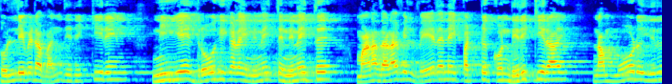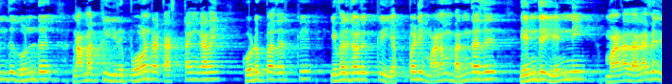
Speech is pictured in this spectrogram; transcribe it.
சொல்லிவிட வந்திருக்கிறேன். நீயே துரோகிகளை நினைத்து நினைத்து மனதளவில் வேதனை பட்டு கொண்டிருக்கிறாய். நம்மோடு இருந்து கொண்டு நமக்கு இது போன்ற கஷ்டங்களை கொடுப்பதற்கு இவர்களுக்கு எப்படி மனம் வந்தது என்று எண்ணி மனதளவில்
